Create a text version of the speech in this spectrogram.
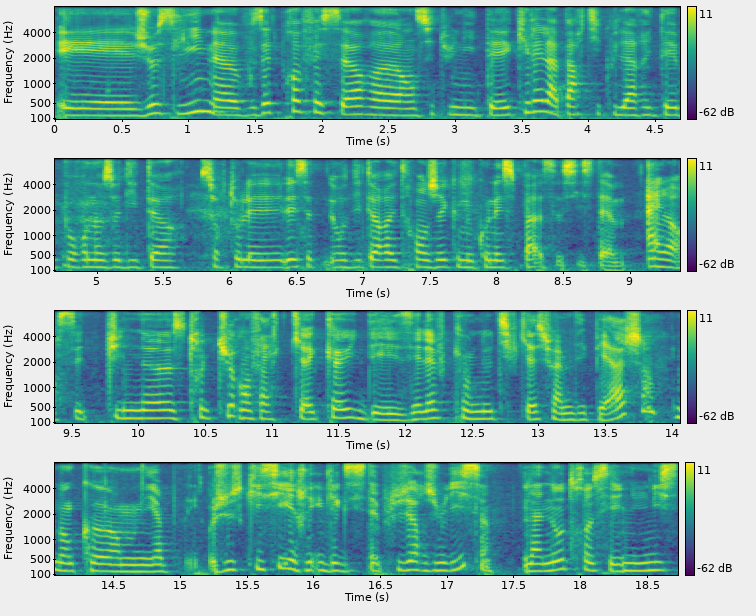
Et Jocelyne, vous êtes professeure euh, en cette unité. Quelle est la particularité pour nos auditeurs, surtout les, les auditeurs étrangers qui ne connaissent pas ce système? Alors, c'est une euh, structure en fait qui accueille des élèves qui ont une notification MDPH. Donc, euh, jusqu'ici, il il existait plusieurs Ulysses. La nôtre, c'est une Ulysse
